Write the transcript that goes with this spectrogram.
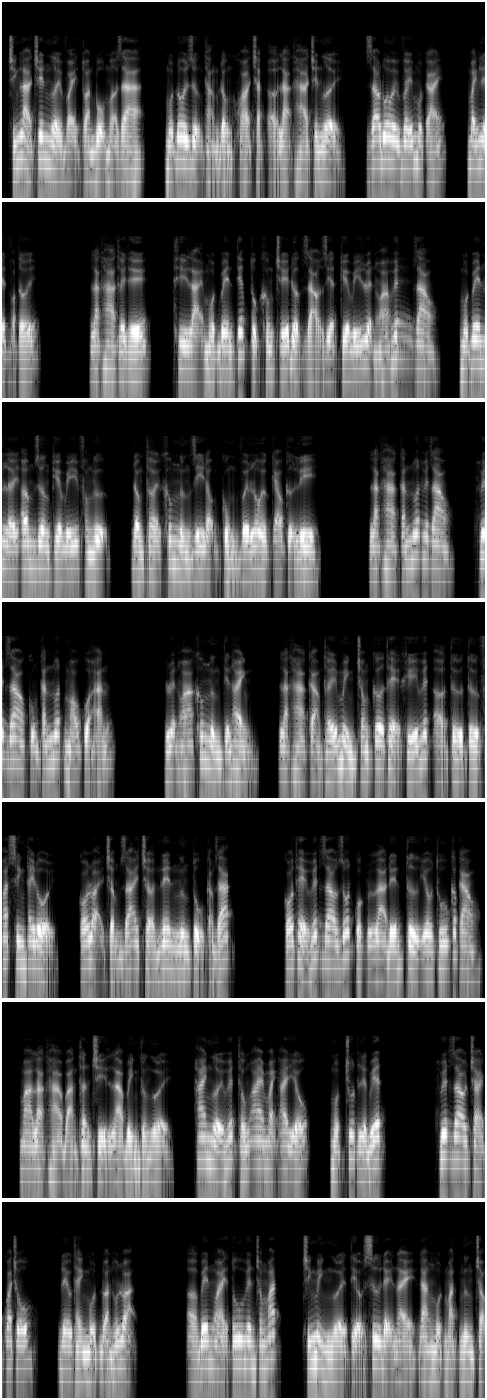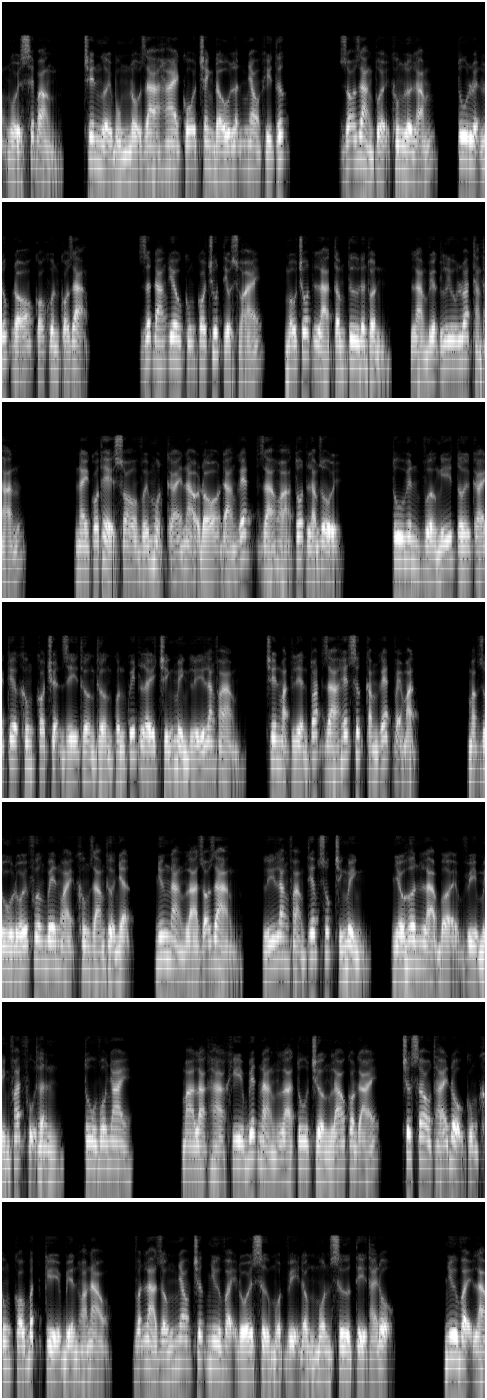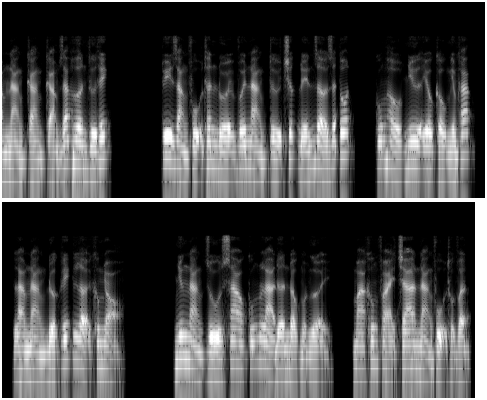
Chính là trên người vậy toàn bộ mở ra, một đôi dựng thẳng đồng khóa chặt ở lạc hà trên người, giao đôi với một cái mạnh liệt vào tới. Lạc hà thấy thế, thì lại một bên tiếp tục khống chế được rào diệt kiếm ý luyện hóa huyết dao, một bên lấy âm dương kiếm ý phòng ngự, đồng thời không ngừng di động cùng với lôi kéo cự ly lạc hà cắn nuốt huyết dao huyết dao cũng cắn nuốt máu của hắn. Luyện hóa không ngừng tiến hành, lạc hà cảm thấy mình trong cơ thể khí huyết ở từ từ phát sinh thay đổi, có loại chậm dai trở nên ngưng tụ cảm giác. Có thể huyết dao rốt cuộc là đến từ yêu thú cấp cao, mà lạc hà bản thân chỉ là bình thường người, hai người huyết thống ai mạnh ai yếu, một chút liền biết. Huyết dao trải qua chỗ, đều thành một đoàn hỗn loạn. Ở bên ngoài tu huyên trong mắt, chính mình người tiểu sư đệ này đang một mặt ngưng trọng ngồi xếp bằng, trên người bùng nổ ra hai cỗ tranh đấu lẫn nhau khí tức. Rõ ràng tuổi không lớn lắm, tu luyện lúc đó có khuôn có dạng. Rất đáng yêu cũng có chút tiểu soái mấu chốt là tâm tư đơn thuần, làm việc lưu loát thẳng thắn. Này có thể so với một cái nào đó đáng ghét giá hỏa tốt lắm rồi. Tu huyên vừa nghĩ tới cái kia không có chuyện gì thường thường quấn quýt lấy chính mình lý lang phàm, trên mặt liền toát ra hết sức căm ghét vẻ mặt. Mặc dù đối phương bên ngoài không dám thừa nhận, nhưng nàng là rõ ràng, lý lang phàm tiếp xúc chính mình, nhiều hơn là bởi vì mình phát phụ thân, tu vô nhai. Mà lạc hà khi biết nàng là tu trường lao con gái, trước sau thái độ cũng không có bất kỳ biến hóa nào, vẫn là giống nhau trước như vậy đối xử một vị đồng môn sư tỷ thái độ. Như vậy làm nàng càng cảm giác hơn thư thích tuy rằng phụ thân đối với nàng từ trước đến giờ rất tốt, cũng hầu như yêu cầu nghiêm khắc, làm nàng được ích lợi không nhỏ. Nhưng nàng dù sao cũng là đơn độc một người, mà không phải cha nàng phụ thuộc vật.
